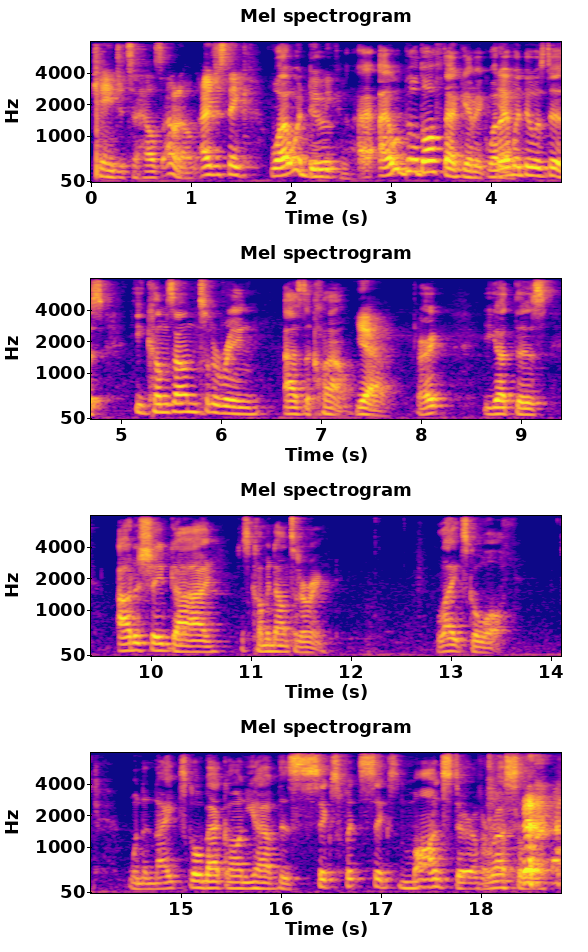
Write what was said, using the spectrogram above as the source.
change it to Hell's. I don't know. I just think What I would do, cool. I, I would build off that gimmick. What I would do is this: he comes out into the ring as the clown, yeah, right? You got this out of shape guy just coming down to the ring. Lights go off. When the lights go back on, you have this six foot six monster of a wrestler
